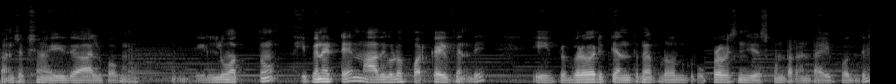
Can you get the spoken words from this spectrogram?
కన్స్ట్రక్షన్ ఇది ఆలిపోకం ఇల్లు మొత్తం అయిపోయినట్టే నాది కూడా వర్క్ అయిపోయింది. ఈ ఫిబ్రవరి టెన్త్న ఎప్పుడు గ్రూప్ ప్రవేశం చేసుకుంటారంట అయిపోద్ది.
